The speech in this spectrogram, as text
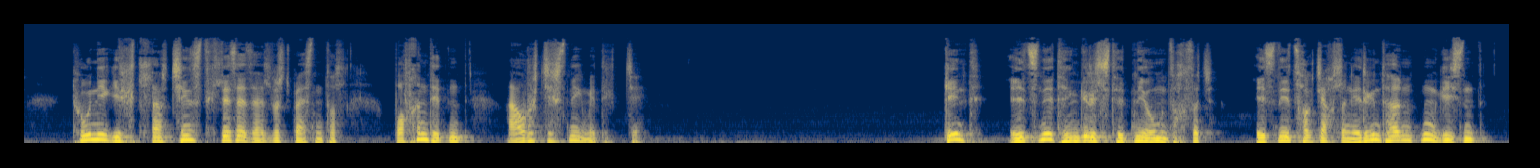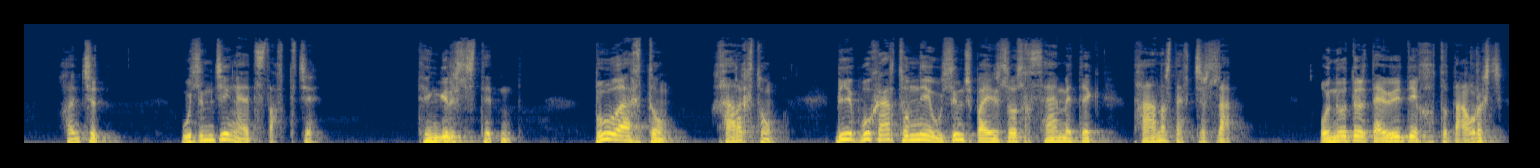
түүнийг эрх талаар чин сэтгэлээсээ залбирч байсан тул бурхан тэдэнд аврагч ирснийг мэдгэжээ. Гинт эзний тэнгэрэлч тэдний өмнө зогсож эзний цог жавхлан эргэн тойронд нь гисэнд хончид үлэмжийн айдас давтжээ. Тэнгэрлэгч тэдэнд "Бүү айхтун, харагтун, би бүх ард түмний үлэмж баярлуулах сайн мэдээг та нарт авчирлаа. Өнөөдөр Давидын хотод аврагч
